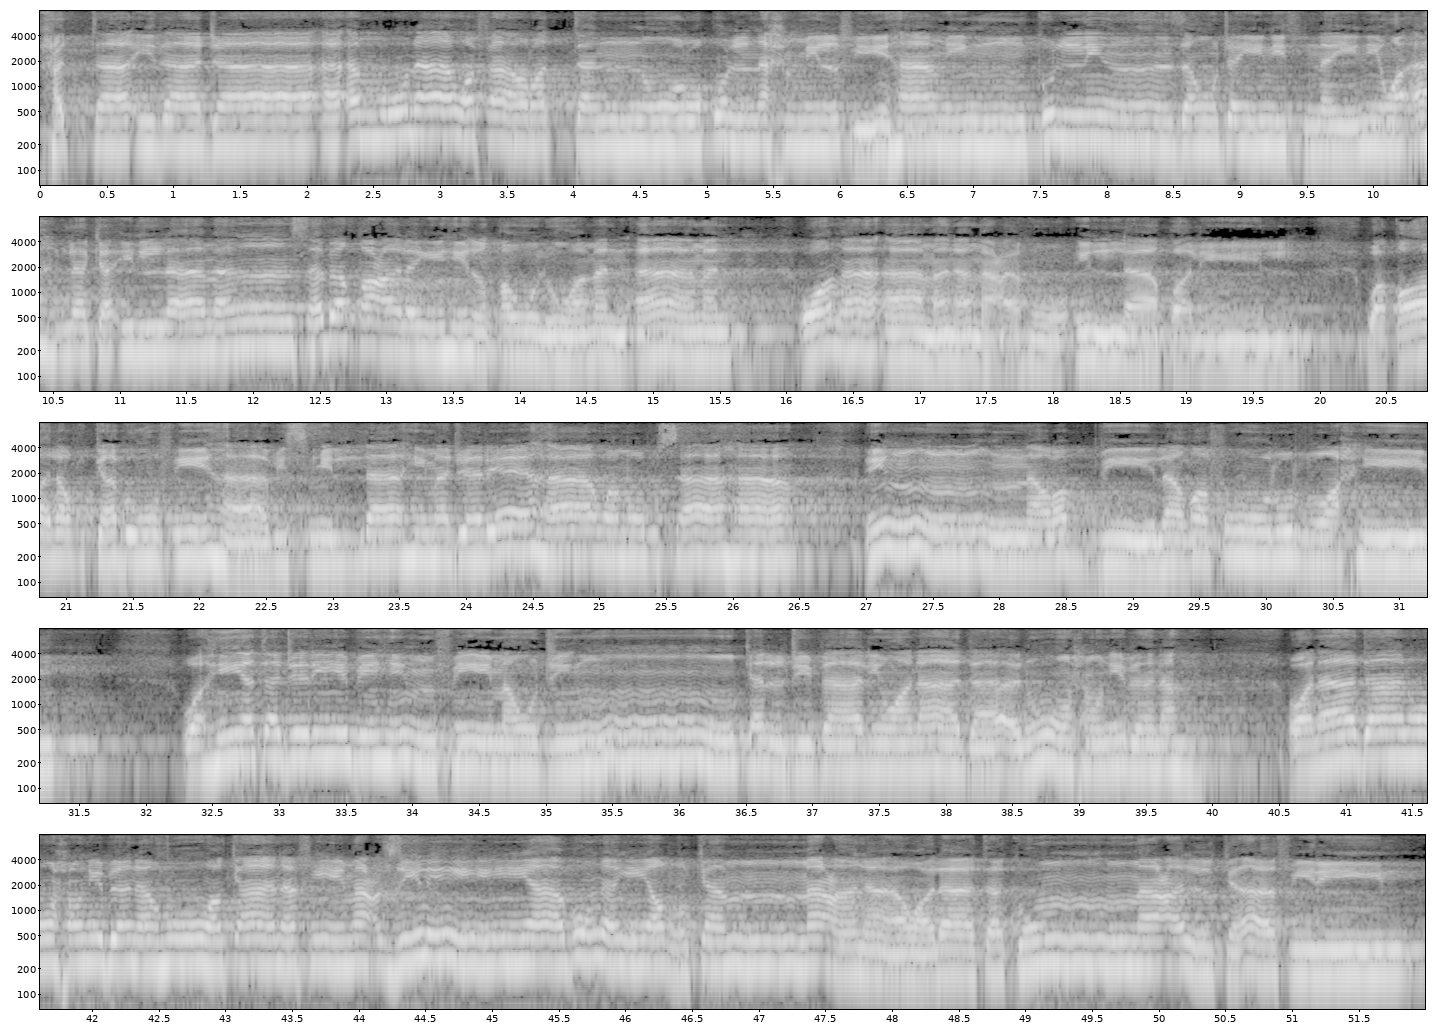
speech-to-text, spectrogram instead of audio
حتى إذا جاء أمرنا وفارت النور قل نحمل فيها من كل زوجين اثنين وأهلك إلا من سبق عليه القول ومن آمن وما آمن معه إلا قليل وقال اركبوا فيها بسم الله مجريها ومرساها إن ربي لغفور رحيم. وهي تجري بهم في موج كالجبال ونادى نوح ابنه ونادى نوح ابنه وكان في معزل يا بني اركم معنا ولا تكن مع الكافرين.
